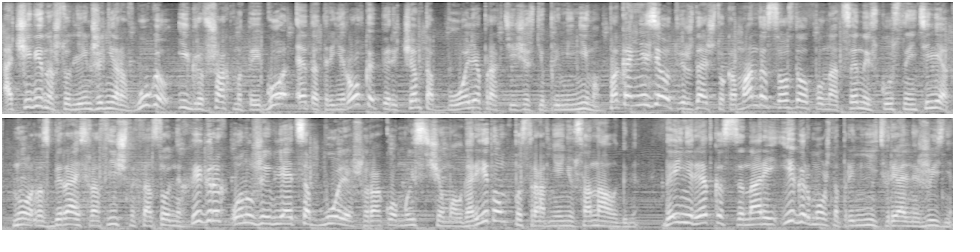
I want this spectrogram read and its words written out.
Очевидно, что для инженеров Google игры в шахматы и Go это тренировка перед чем-то более практически применимым. Пока нельзя утверждать, что команда создала создал полноценный искусственный интеллект, но разбираясь в различных настольных играх, он уже является более широко мыслящим алгоритмом по сравнению с аналогами. Да и нередко сценарий игр можно применить в реальной жизни.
